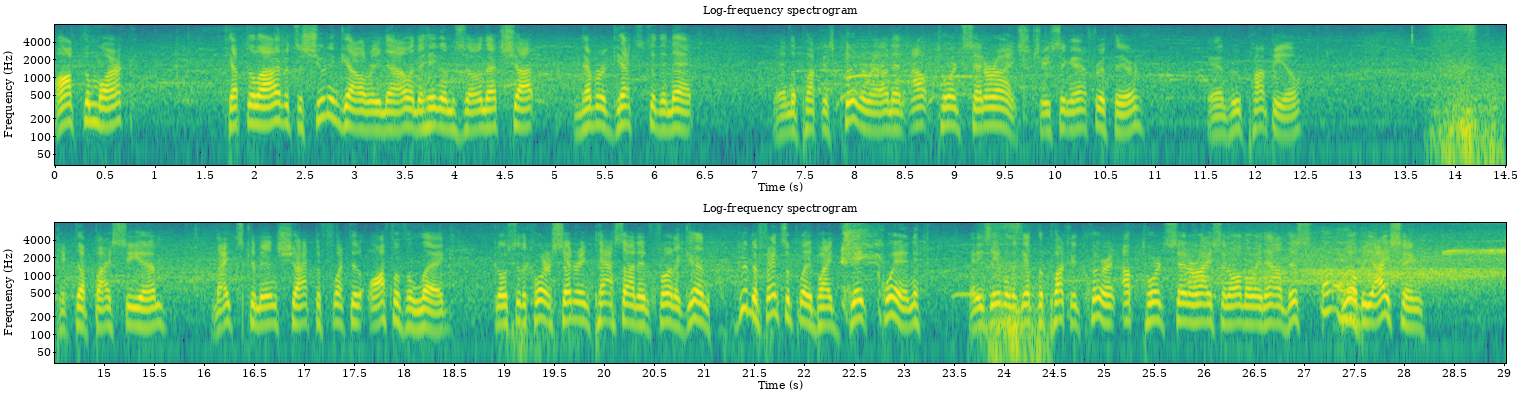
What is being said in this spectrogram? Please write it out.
off the mark. Kept alive. It's a shooting gallery now in the Hingham zone. That shot never gets to the net. And the puck is cleared around and out towards center ice. Chasing after it there Andrew Pompeo. Picked up by CM. Knights come in, shot deflected off of the leg. Goes to the corner, centering pass out in front again. Good defensive play by Jake Quinn. And he's able to get the puck and clear it up towards center ice and all the way down. This Uh-oh. will be icing.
